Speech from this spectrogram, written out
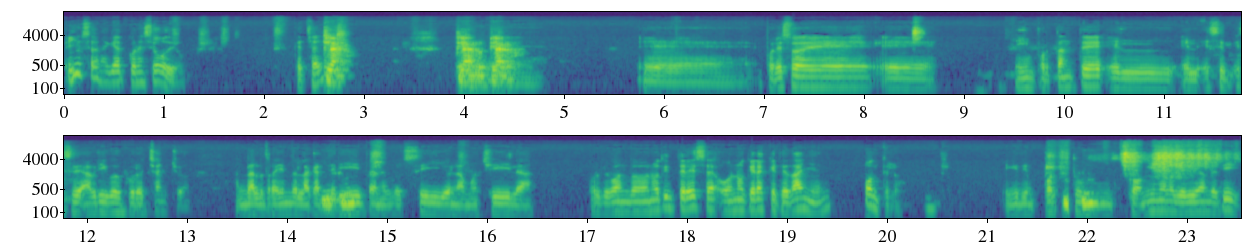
ellos se van a quedar con ese odio. ¿Cachai? Claro, claro, claro. Eh, eh, por eso es, es importante el, ese, ese, abrigo de puro chancho, andarlo trayendo en la carterita, en el bolsillo, en la mochila, porque cuando no te interesa o no quieras que te dañen, póntelo. Y que te importe un comino lo que digan de ti.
